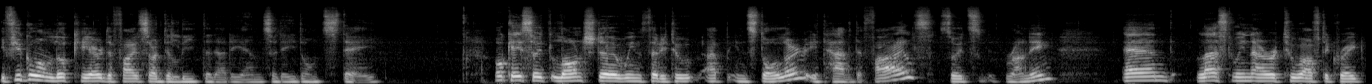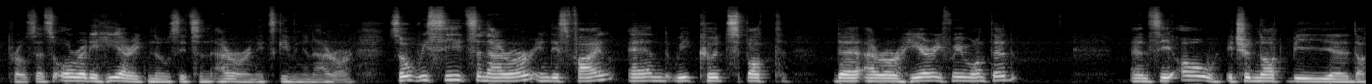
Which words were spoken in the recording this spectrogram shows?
If you go and look here, the files are deleted at the end so they don't stay. Okay, so it launched the Win32 app installer. It have the files, so it's running. And last win error 2 after create process. Already here it knows it's an error and it's giving an error. So we see it's an error in this file and we could spot the error here if we wanted and see, oh, it should not be uh,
